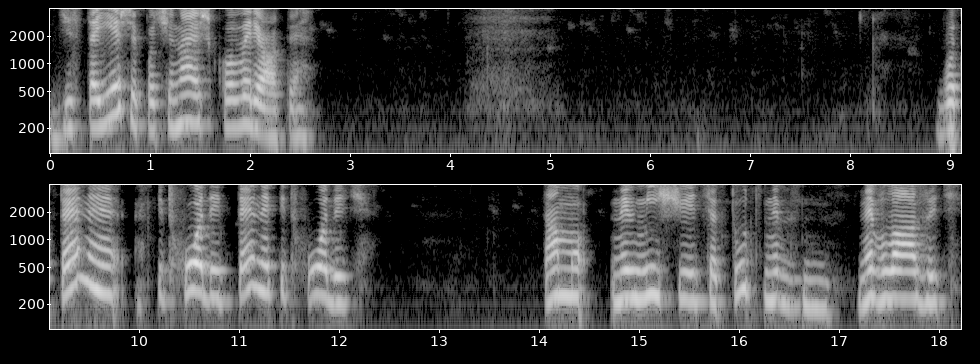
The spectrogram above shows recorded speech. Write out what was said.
Дістаєш і починаєш ковиряти. Бо те не підходить, те не підходить. Там не вміщується, тут не, не влазить.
